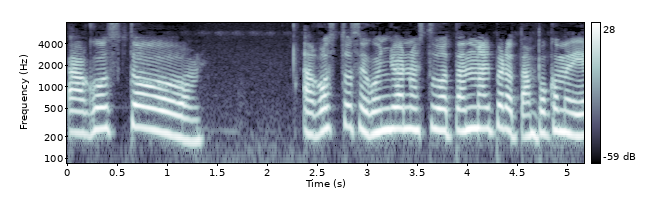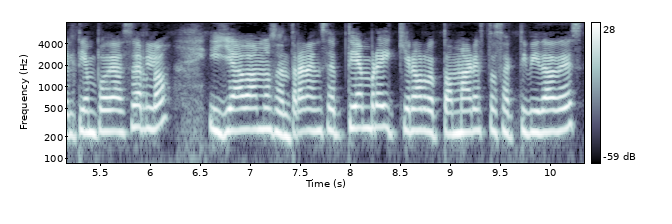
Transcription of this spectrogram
agosto, agosto según yo no estuvo tan mal, pero tampoco me di el tiempo de hacerlo y ya vamos a entrar en septiembre y quiero retomar estas actividades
